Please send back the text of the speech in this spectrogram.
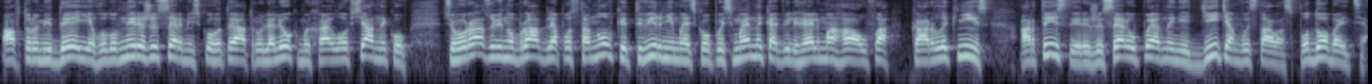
автором ідеї є головний режисер міського театру ляльок Михайло Овсянников. Цього разу він обрав для постановки твір німецького письменника Вільгельма Гауфа Карлик Ніс. Артисти і режисери впевнені, дітям вистава сподобається.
